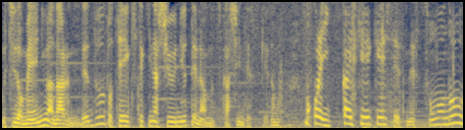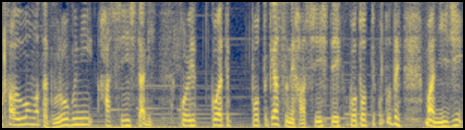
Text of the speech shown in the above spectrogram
打ち止めにはなるんでずっと定期的な収入っていうのは難しいんですけども、まあ、これ一回経験してですねそのノウハウをまたブログに発信したりこれこうやってポッドキャストに発信していくことってことで、まあ、二次、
